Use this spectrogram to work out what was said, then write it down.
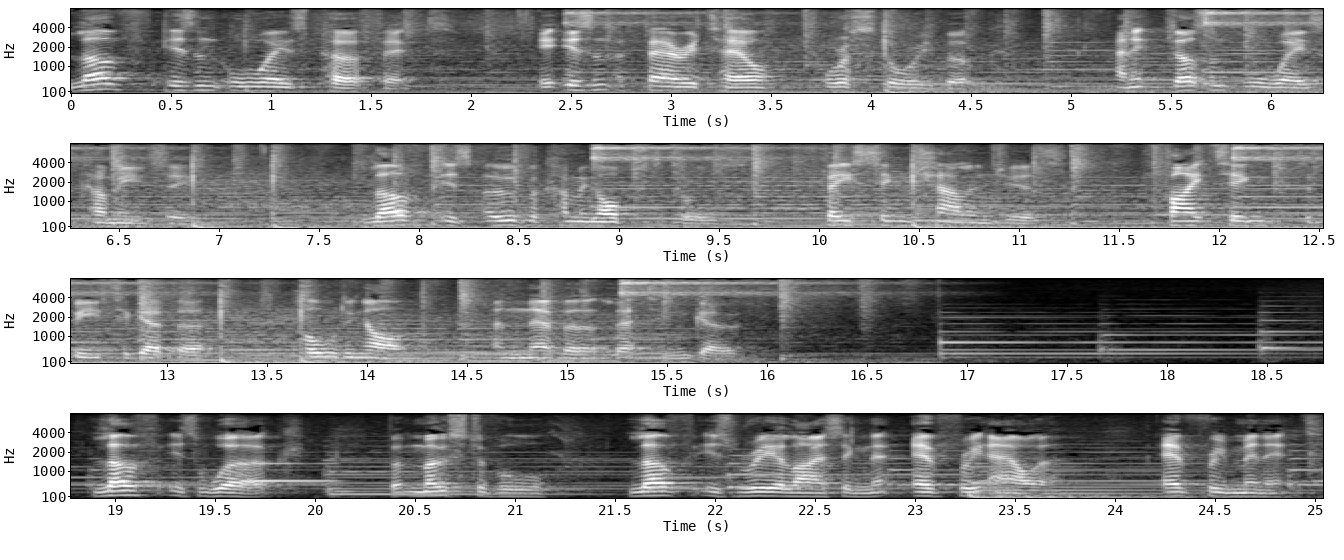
Love isn't always perfect. It isn't a fairy tale or a storybook, and it doesn't always come easy. Love is overcoming obstacles, facing challenges, fighting to be together, holding on and never letting go. Love is work, but most of all, love is realizing that every hour, every minute,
